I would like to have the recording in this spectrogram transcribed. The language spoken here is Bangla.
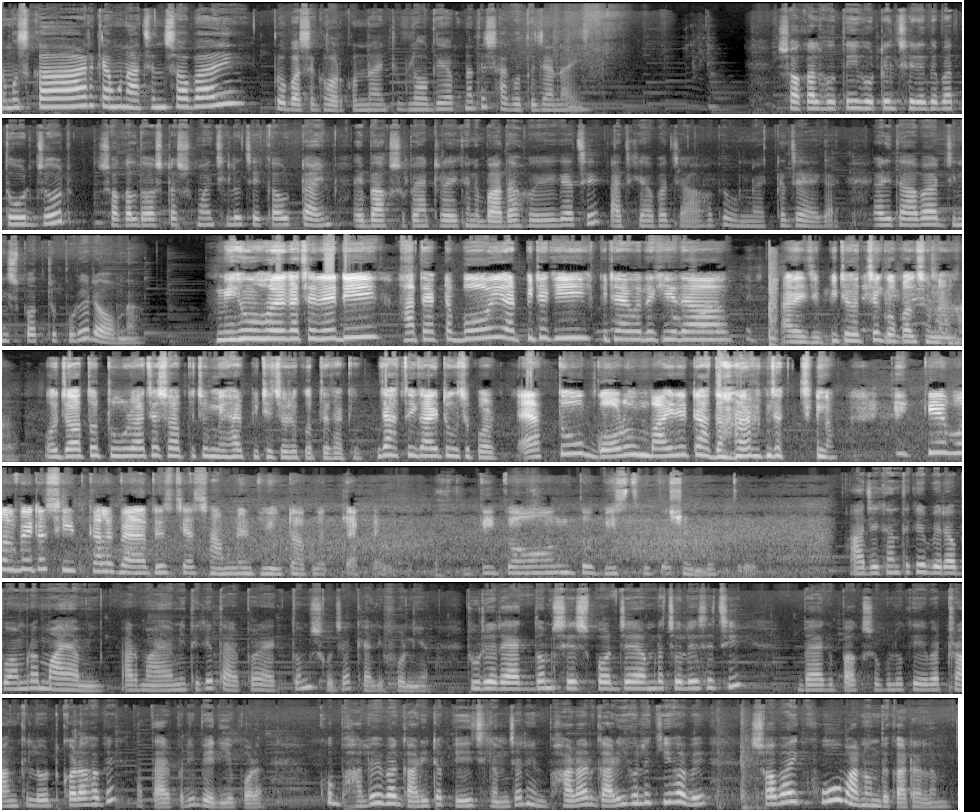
নমস্কার, কেমন আছেন সবাই? প্রবাসে ঘর ঘরকন্যা একটি ব্লগে আপনাদের স্বাগত জানাই। সকাল হতেই হোটেল ছেড়ে দেবার তোড়জোড় সকাল দশটার সময় ছিল চেক আউট টাইম এই বাক্স প্যান্টরা এখানে বাধা হয়ে গেছে। আজকে আবার যাওয়া হবে অন্য একটা জায়গায়। গাড়িতে আবার জিনিসপত্র পুরে রওনা। মিহু হয়ে গেছে রেডি হাতে একটা বই আর পিঠে কি? পিঠে দেখিয়ে দাও। আর এই যে পিঠে হচ্ছে গোপাল সোনা। ও যত ট্যুর আছে, সবকিছু মেহার পিঠে চড়ে করতে থাকে। যা, তুই গাড়িটা উঠে পড় এত গরম বাইরেটা দাঁড়ানো যাচ্ছে না। কে বলবে, এটা শীতকালে বেড়াতে এসেছি আর সামনের ভিউটা আপনার দেখাই। দিগন্ত বিস্তৃত সমুদ্র। আজ এখান থেকে বেরাবো আমরা মায়ামি, আর মায়ামি থেকে তারপর একদম সোজা ক্যালিফোর্নিয়া। ট্যুরের একদম শেষ পর্যায়ে আমরা চলে এসেছি। ব্যাগ, বাক্সগুলোকে এবার ট্রাঙ্কে লোড করা হবে আর তারপরেই বেরিয়ে পড়া। খুব ভালো এবার গাড়িটা পেয়েছিলাম, জানেন? ভাড়ার গাড়ি হলে কি হবে? সবাই খুব আনন্দ কাটালাম।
